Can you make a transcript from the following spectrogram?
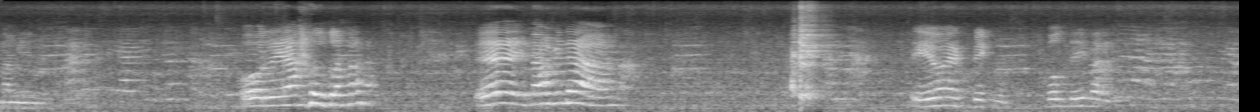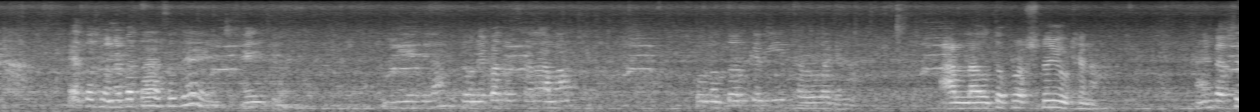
নামিয়ে নেব ওরে আল্লাহ! এই নামিনা এও এক বেকুব, বলতেই পারে এত ধনে পাতা আছে যে, এই দিয়ে দিলাম। ধনে পাতা ছাড়া আমার কোনো তরকারি ভালো লাগে না। আল্লাহ তো প্রশ্নই ওঠে না। আমি ভাবছি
